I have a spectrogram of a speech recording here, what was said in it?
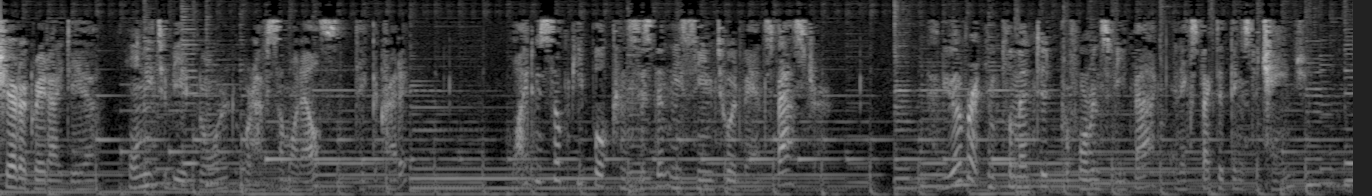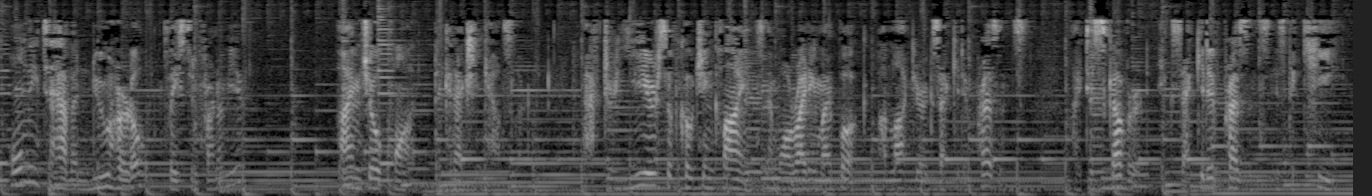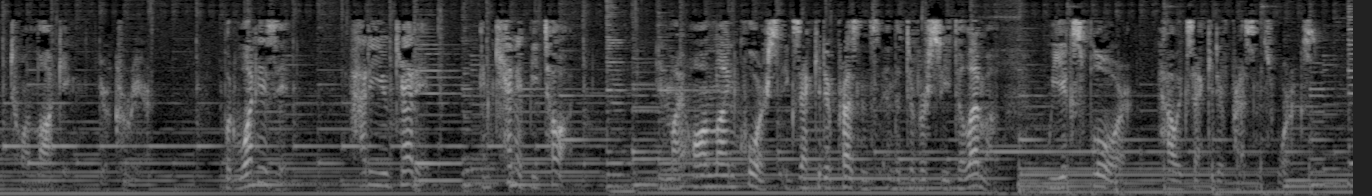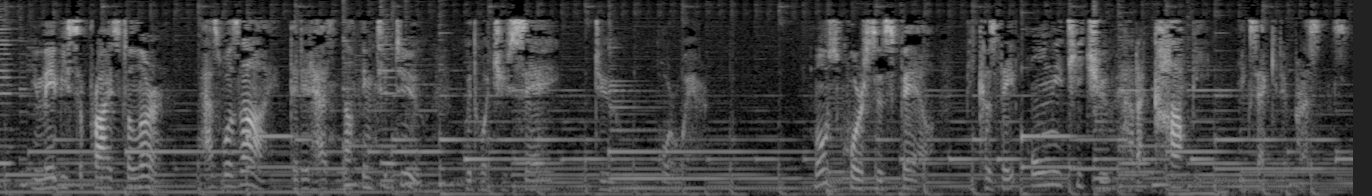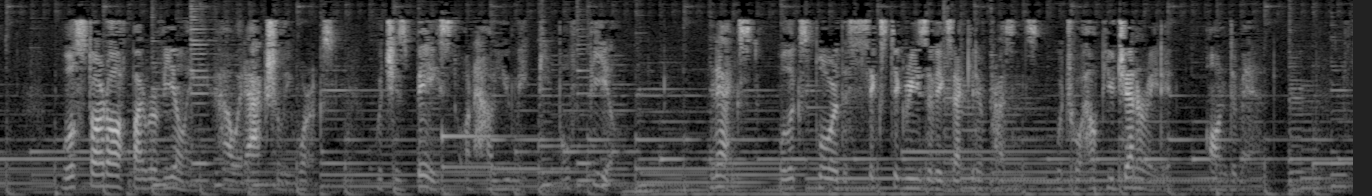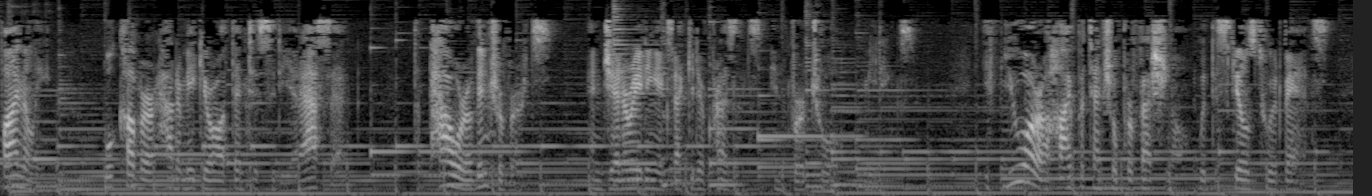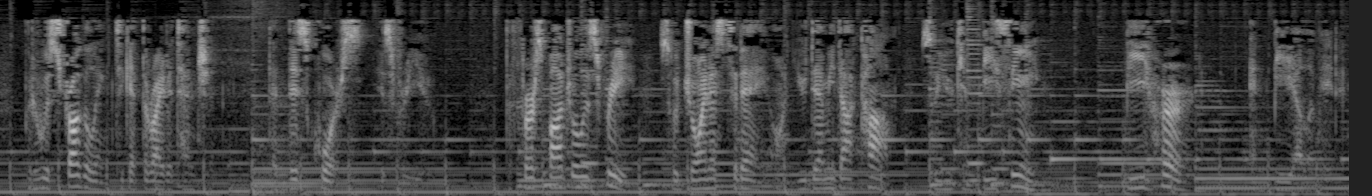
Shared a great idea only to be ignored or have someone else take the credit? Why do some people consistently seem to advance faster? Have you ever implemented performance feedback and expected things to change, only to have a new hurdle placed in front of you? I'm Joe Kwan, the Connection Counselor. After years of coaching clients and while writing my book, Unlock Your Executive Presence, I discovered executive presence is the key to unlocking. But what is it? How do you get it? And can it be taught? In my online course, Executive Presence and the Diversity Dilemma, we explore how executive presence works. You may be surprised to learn, as was I, that it has nothing to do with what you say, do, or wear. Most courses fail because they only teach you how to copy executive presence. We'll start off by revealing how it actually works, which is based on how you make people feel. Next, we'll explore the six degrees of executive presence, which will help you generate it on demand. Finally, we'll cover how to make your authenticity an asset, the power of introverts, and generating executive presence in virtual meetings. If you are a high potential professional with the skills to advance, but who is struggling to get the right attention, then this course is for you. The first module is free, so join us today on udemy.com so you can be seen, be heard, and be elevated.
